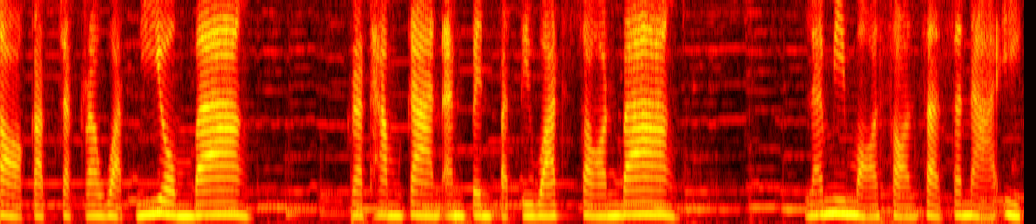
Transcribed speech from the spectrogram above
ต่อกับจักรวรรดินิยมบ้าง กระทำการอันเป็นปฏิวัติซ้อนบ้าง และมีหมอสอนศาสนาอีก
